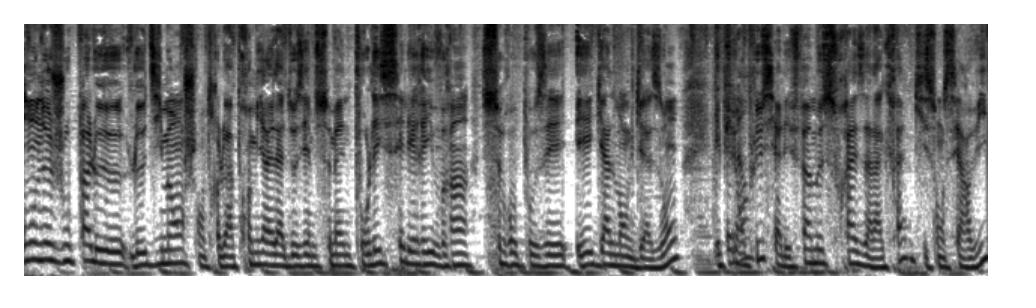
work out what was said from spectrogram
On ne joue pas le, le dimanche entre la première et la deuxième semaine pour laisser les riverains se reposer et également le gazon. Et puis en plus, il y a les fameuses fraises à la crème qui sont servies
